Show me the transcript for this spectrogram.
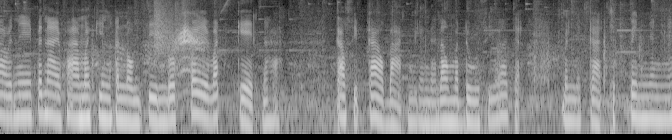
ค่ะวันนี้ป้านายพามากินขนมจีนบุฟเฟ่ต์วัดเกตนะคะ 99 บาทเหมือนกันแต่เรามาดูซิว่าจะบรรยากาศจะเป็นยังไง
